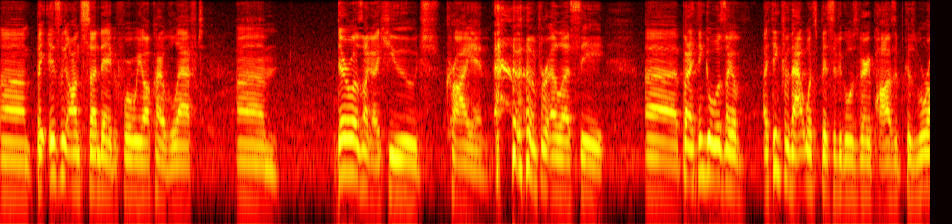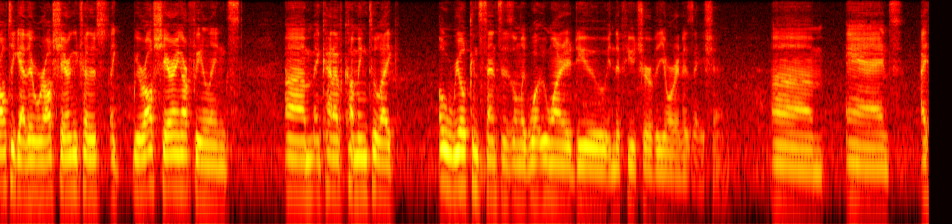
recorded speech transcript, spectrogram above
um, but basically on Sunday before we all kind of left, um, there was like a huge cry-in for LSC. Uh, but I think it was like a, I think for that one specific, it was very positive because we were all together. We are all sharing each other's like we were all sharing our feelings, um, and kind of coming to like a real consensus on like what we wanted to do in the future of the organization. Um, and I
